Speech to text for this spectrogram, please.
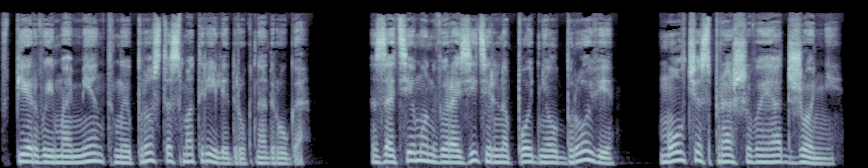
В первый момент мы просто смотрели друг на друга. Затем он выразительно поднял брови, молча спрашивая о Джонни.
